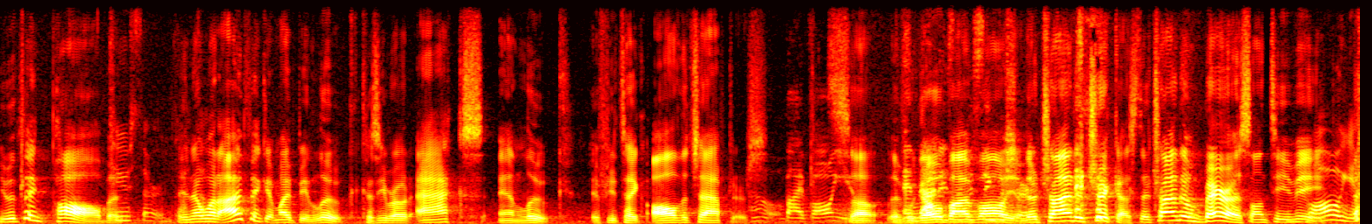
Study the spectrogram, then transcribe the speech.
You would think Paul, but you know what? I think it might be Luke because he wrote Acts and Luke. If you take all the chapters. Oh, by volume. So if and we go by volume, they're trying to trick us. They're trying to embarrass on TV. Volume.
